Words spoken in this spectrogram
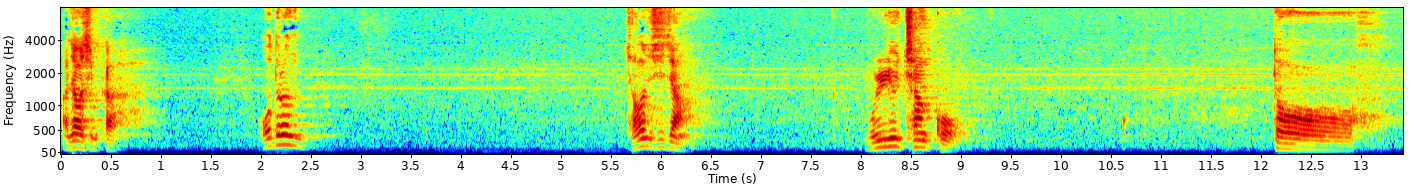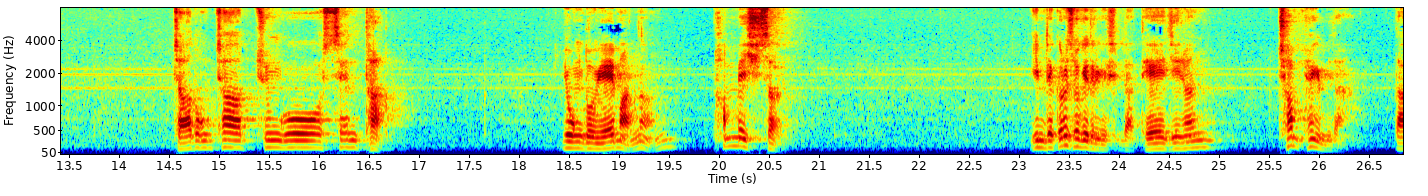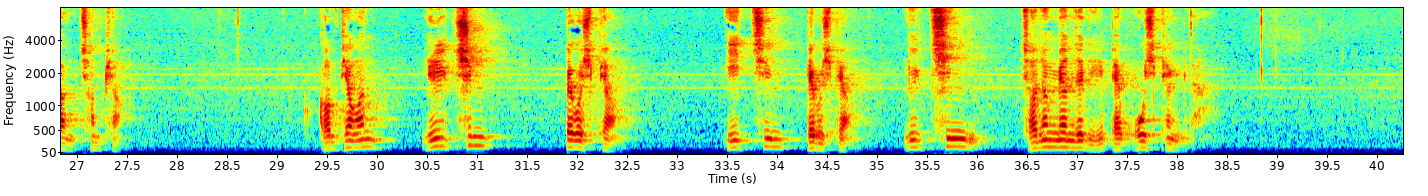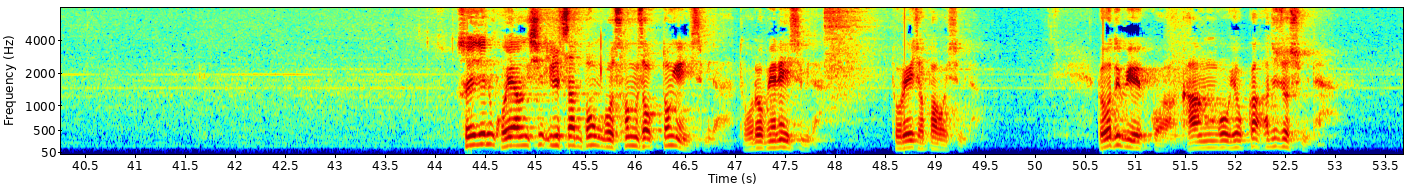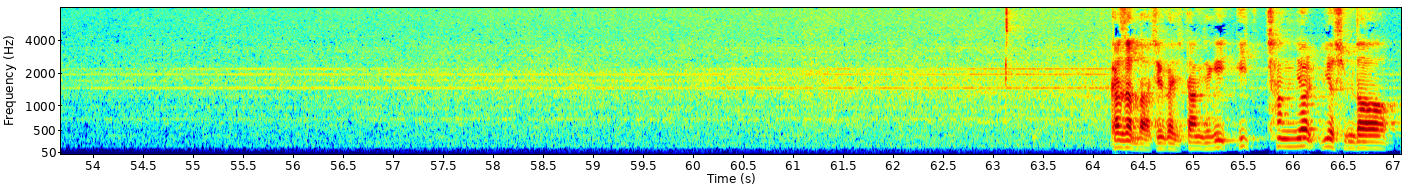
안녕하십니까. 오늘은 전시장, 물류창고, 또 자동차 중고센터 용도에 맞는 판매시설, 임대권을 소개해 드리겠습니다. 대지는 천평입니다. 땅 천평. 건평은 1층 150평, 2층 150평, 1층 전용 면적이 150평입니다. 서해지는 고양시 일산 봉구 성석동에 있습니다. 도로변에 있습니다. 도로에 접하고 있습니다. 로드 비획과 광고 효과 아주 좋습니다. 감사합니다. 지금까지 당정이 이창렬이었습니다.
